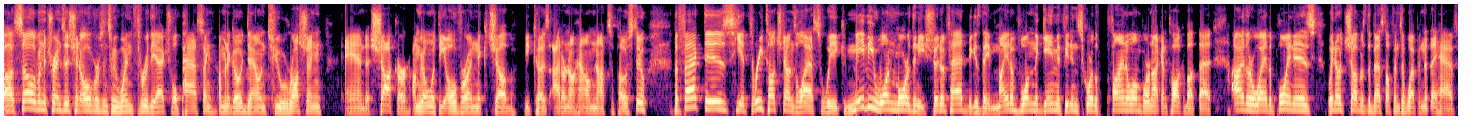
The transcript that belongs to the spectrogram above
Uh, so I'm going to transition over since we went through the actual passing. I'm going to go down to rushing. And shocker, I'm going with the over on Nick Chubb because I don't know how I'm not supposed to. The fact is, he had three touchdowns last week, maybe one more than he should have had because they might have won the game if he didn't score the final one, but we're not going to talk about that. Either way, the point is, we know Chubb is the best offensive weapon that they have.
